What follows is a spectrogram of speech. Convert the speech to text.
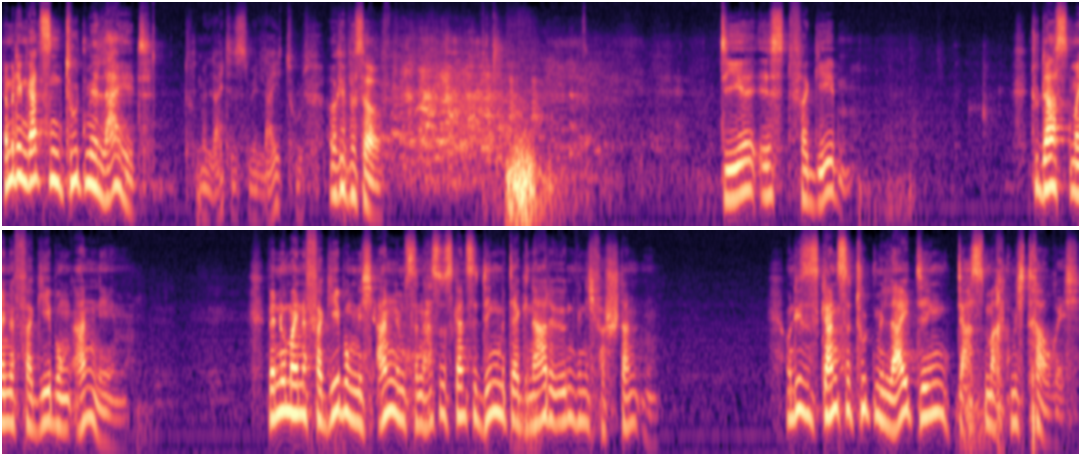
Ja, mit dem Ganzen tut mir leid. Tut mir leid, dass es mir leid tut. Okay, pass auf. Dir ist vergeben. Du darfst meine Vergebung annehmen. Wenn du meine Vergebung nicht annimmst, dann hast du das ganze Ding mit der Gnade irgendwie nicht verstanden. Und dieses ganze Tut mir leid Ding, das macht mich traurig.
